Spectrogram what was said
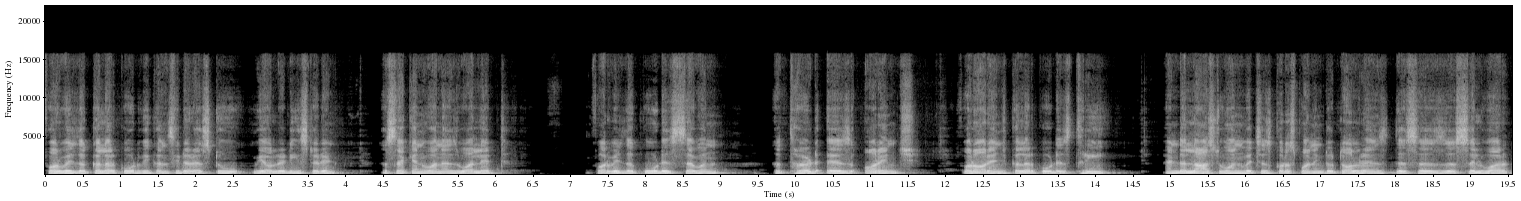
for which the color code we consider as 2 we already studied. The second one is violet for which the code is 7 the third is orange. For orange color code is 3. And the last one which is corresponding to tolerance, this is silver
